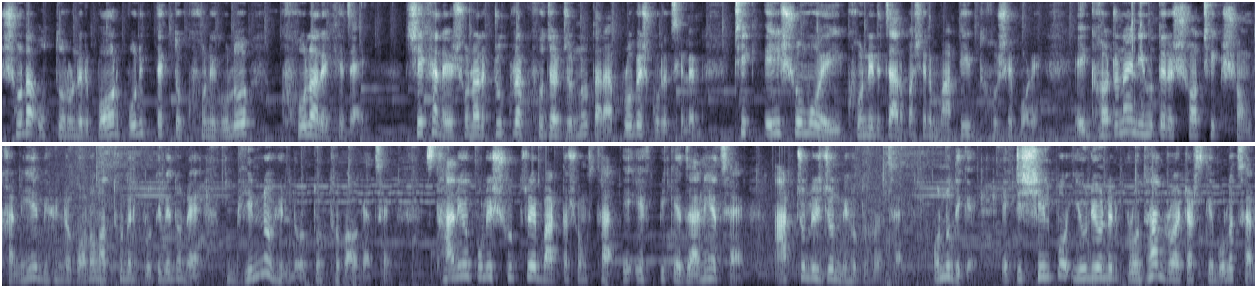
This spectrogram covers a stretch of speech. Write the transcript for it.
সোনা উত্তোলনের পর পরিত্যক্ত খনিগুলো খোলা রেখে যায়। সেখানে সোনার টুকরা খোঁজার জন্য তারা প্রবেশ করেছিলেন। ঠিক এই সময়েই খনির চারপাশের মাটি ধসে পড়ে। এই ঘটনায় নিহতের সঠিক সংখ্যা নিয়ে বিভিন্ন গণমাধ্যমের প্রতিবেদনে ভিন্ন ভিন্ন তথ্য পাওয়া গেছে। স্থানীয় পুলিশ সূত্রে বার্তা সংস্থা এএফপিকে জানিয়েছে, আটচল্লিশ জন নিহত হয়েছে। অন্যদিকে, একটি শিল্প ইউনিয়নের প্রধান রয়টার্সকে বলেছেন,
